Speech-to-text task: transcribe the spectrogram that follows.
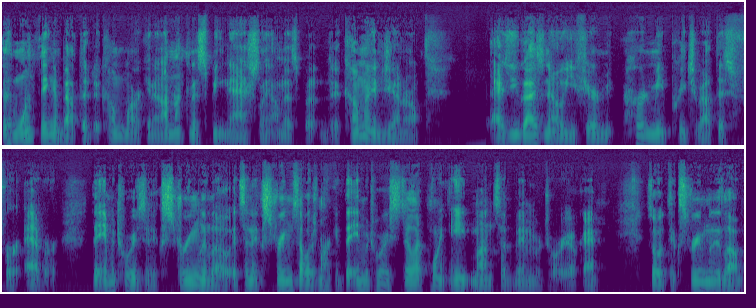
the one thing about the Tacoma market, and I'm not going to speak nationally on this, but the Tacoma in general, as you guys know, you've heard me, heard me preach about this forever. The inventory is extremely low. It's an extreme seller's market. The inventory is still at 0.8 months of inventory. Okay. So it's extremely low.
